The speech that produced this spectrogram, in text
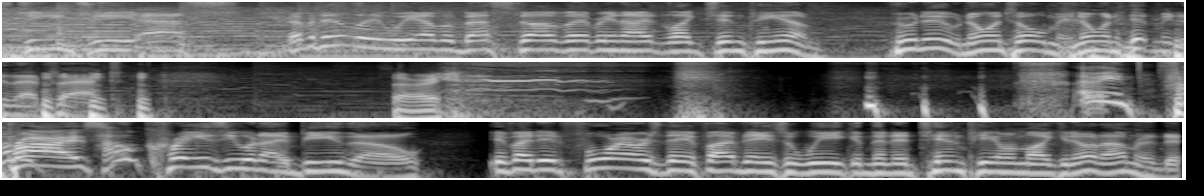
DGS. Evidently, we have a best of every night at like 10 p.m. Who knew? No one told me. No one hit me to that fact. Sorry. I mean, Surprise! How, how crazy would I be, though, if I did four hours a day, five days a week, and then at 10 p.m., I'm like, you know what I'm going to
